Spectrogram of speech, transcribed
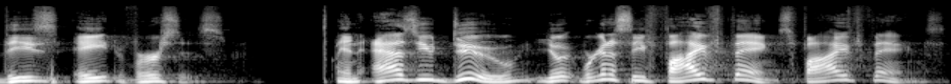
these eight verses. And as you do, we're going to see five things, five things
